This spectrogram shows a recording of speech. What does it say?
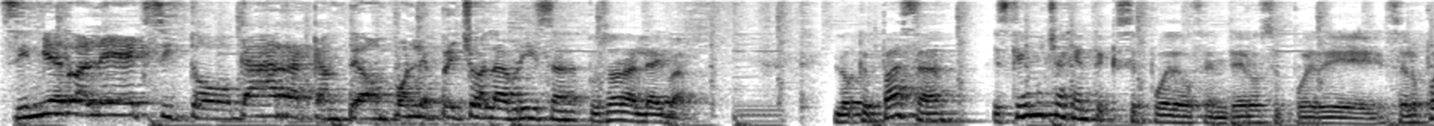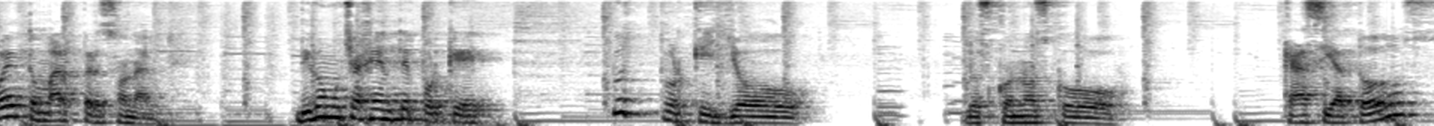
sin miedo al éxito, garra campeón, ponle pecho a la brisa, pues órale, ahí va. Lo que pasa es que hay mucha gente que se puede ofender o se puede, se lo puede tomar personal. Digo mucha gente porque, pues porque yo los conozco casi a todos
